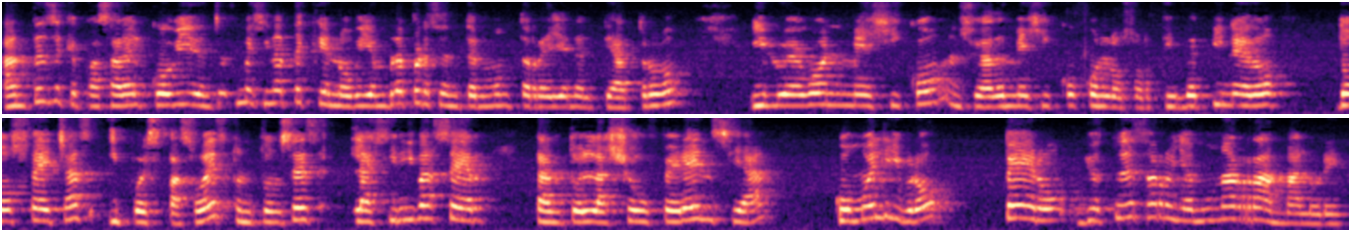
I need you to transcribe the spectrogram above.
antes de que pasara el COVID. Entonces imagínate que en noviembre presenté en Monterrey en el teatro y luego en México, en Ciudad de México, con los Ortiz de Pinedo, dos fechas y pues pasó esto. Entonces la gira iba a ser tanto la showferencia como el libro, pero yo estoy desarrollando una rama, Lore,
